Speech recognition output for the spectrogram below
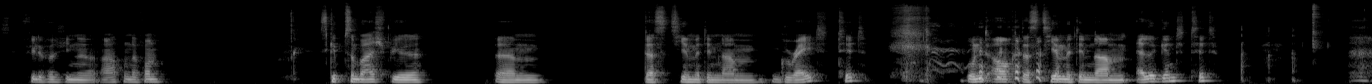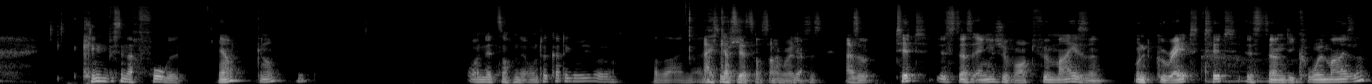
Es gibt viele verschiedene Arten davon. Es gibt zum Beispiel ähm, das Tier mit dem Namen Great Tit und auch das Tier mit dem Namen Elegant Tit. Klingt ein bisschen nach Vogel. Ja, genau. Und jetzt noch eine Unterkategorie, oder? Also ein, ein ah, ich kann es jetzt auch sagen, weil ja. das ist. Also Tit ist das englische Wort für Meise. Und Great Tit ah. ist dann die Kohlmeise.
